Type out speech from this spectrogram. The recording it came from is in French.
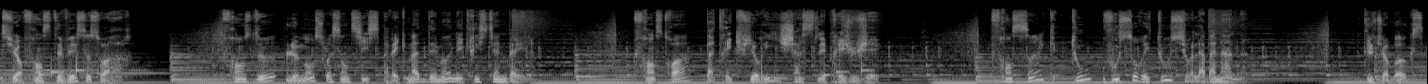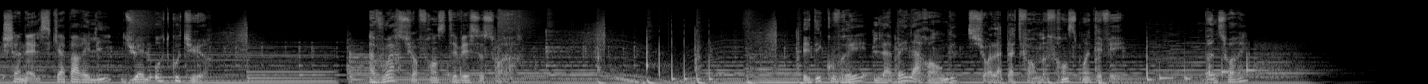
Sur France TV ce soir. France 2, Le Mans 66 avec Matt Damon et Christian Bale. France 3, Patrick Fiori chasse les préjugés. France 5, tout, vous saurez tout sur la banane. Culture Box, Chanel, Schiaparelli, duel haute couture. À voir sur France TV ce soir. Et découvrez La Belle Harangue sur la plateforme France.tv. Bonne soirée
